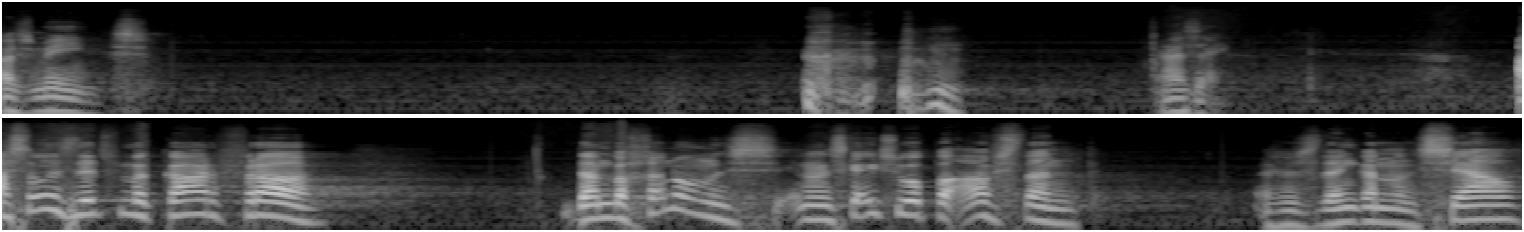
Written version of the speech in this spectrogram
as mens? As hy. As ons dit vir mekaar vra, dan begin ons en ons kyk so op 'n afstand. As ons dink aan onsself,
